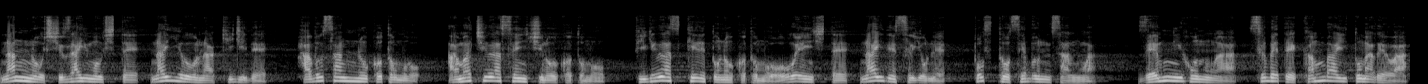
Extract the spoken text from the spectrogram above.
何の取材もしてないような記事で、羽生さんのことも、アマチュア選手のことも、フィギュアスケートのことも応援してないですよね。ポストセブンさんは、全日本は全て完売とまでは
